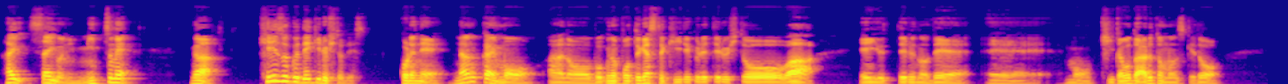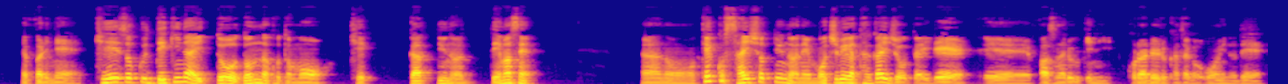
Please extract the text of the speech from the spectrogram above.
はい、最後に三つ目が、継続できる人です。これね、何回も、あの、僕のポッドキャスト聞いてくれてる人は、え、言ってるので、えー、もう聞いたことあると思うんですけど、やっぱりね、継続できないとどんなことも結果っていうのは出ません。あの、結構最初っていうのはね、モチベが高い状態で、えー、パーソナル受けに来られる方が多いので、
